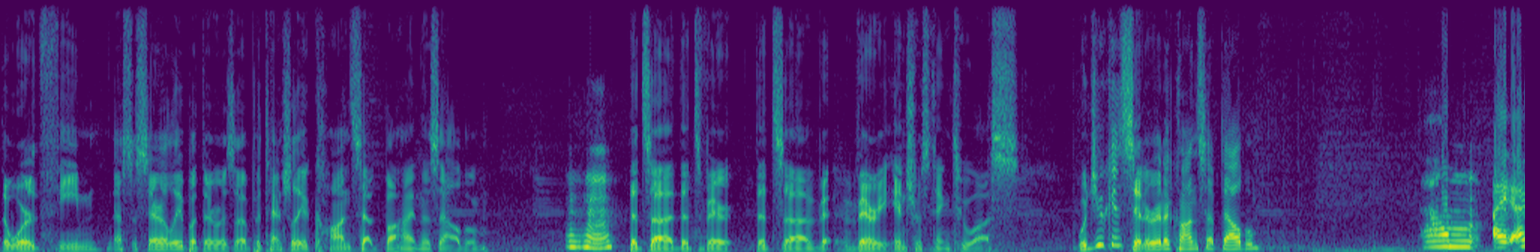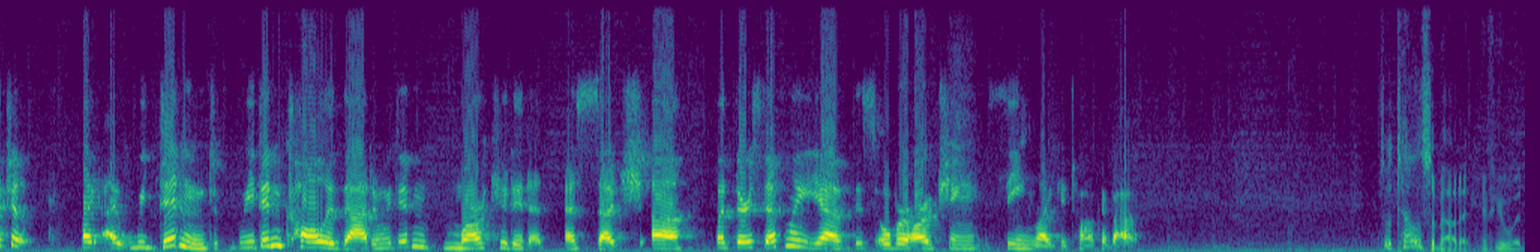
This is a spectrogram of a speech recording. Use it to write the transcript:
the word theme necessarily, but there was a potentially a concept behind this album hmm that's uh, that's very that's uh, v- very interesting to us. Would you consider it a concept album? Um, I actually like I, we didn't we didn't call it that, and we didn't market it as, as such. Uh, but there's definitely yeah this overarching theme like you talk about. So tell us about it, if you would.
